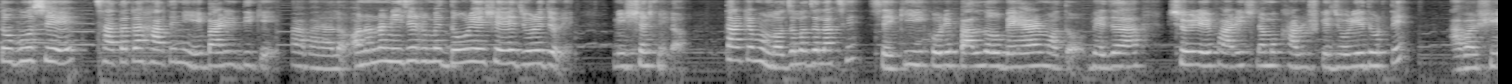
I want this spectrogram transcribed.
তবুও সে ছাতাটা হাতে নিয়ে বাড়ির দিকে পা বাড়ালো। অনন্যা নিজের রুমে দৌড়ে এসে জোরে জোরে নিঃশ্বাস নিল। তার কেমন লজ্জা লজ্জা লাগছে? সে কি করে পারল বেহার মতো ভেজা শরীরে ফারিস নামক খারুসকে জড়িয়ে ধরতে? আবার সে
